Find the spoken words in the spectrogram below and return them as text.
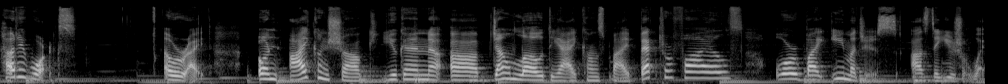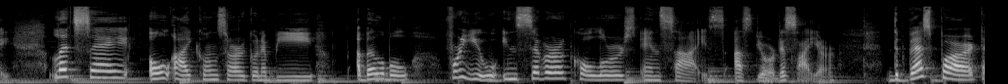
How it works? Alright, on Iconshock you can uh, download the icons by vector files or by images as the usual way. Let's say all icons are gonna be available for you in several colors and size as your desire. The best part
